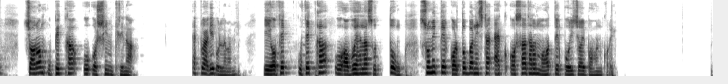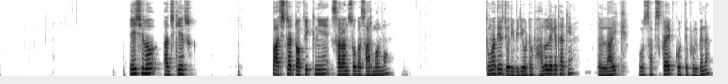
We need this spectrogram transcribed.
চরম উপেক্ষা ও অসীম ঘৃণা। একটু আগেই বললাম আমি, এই উপেক্ষা ও অবহেলা সত্ত্বেও শ্রমিকদের কর্তব্যনিষ্ঠা এক অসাধারণ মহত্বের পরিচয় বহন করে। এই ছিল আজকের পাঁচটা টপিক নিয়ে সারাংশ বা সারমর্ম। তোমাদের যদি ভিডিওটা ভালো লেগে থাকে তো লাইক ও সাবস্ক্রাইব করতে ভুলবে না।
